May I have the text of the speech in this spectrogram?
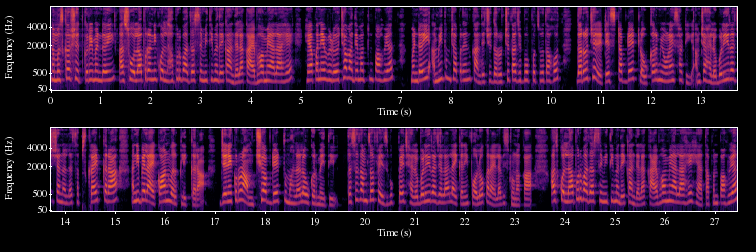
नमस्कार शेतकरी मंडळी आज सोलापूर आणि कोल्हापूर बाजार समितीमध्ये कांद्याला काय भाव मिळाला आहे हे आपण या व्हिडिओच्या माध्यमातून पाहूयात. मंडळी आम्ही तुमच्यापर्यंत कांद्याचे दररोजचे ताजे भाव पोचवत आहोत. दररोजचे लेटेस्ट अपडेट लवकर मिळवण्यासाठी आमच्या हॅलो बळीराजा चॅनलला सबस्क्राईब करा आणि बेल आयकॉनवर क्लिक करा जेणेकरून आमची अपडेट तुम्हाला लवकर मिळतील. तसंच आमचं फेसबुक पेज हॅलो बळीराजाला लाईक आणि फॉलो करायला विसरू नका. आज कोल्हापूर बाजार समितीमध्ये कांद्याला काय भाव मिळाला आहे हे आता आपण पाहूयात.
